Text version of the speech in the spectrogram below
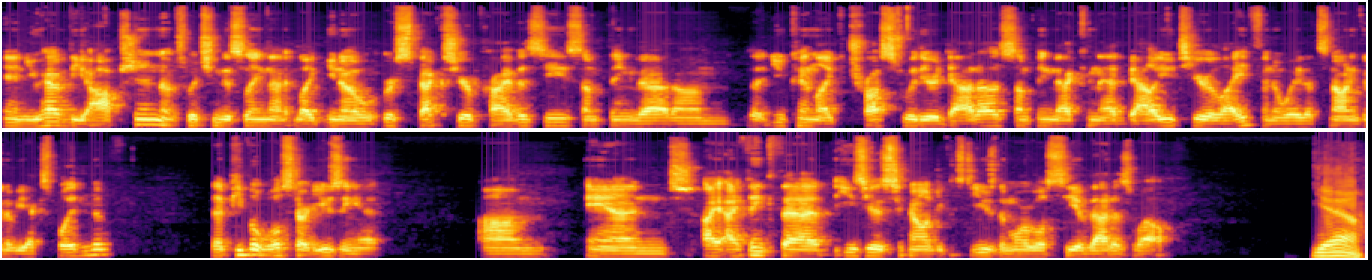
and you have the option of switching to something that, like, you know, respects your privacy, something that um, that you can like trust with your data, something that can add value to your life in a way that's not going to be exploitative, that people will start using it. Um, and I, I think that the easier this technology gets to use, the more we'll see of that as well. Yeah,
